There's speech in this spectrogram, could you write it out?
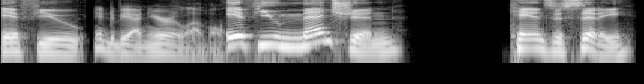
if you need to be on your level. If you mention Kansas City,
